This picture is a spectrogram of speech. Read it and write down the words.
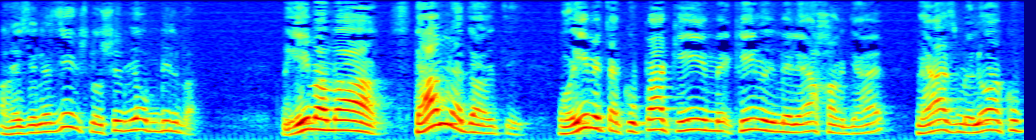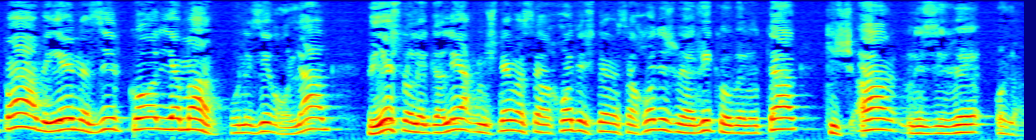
הרי זה נזיר שלושים יום בלבד. ואם אמר סתם נדרתי, רואים את הקופה כאילו היא מלאה חרדל, ואז מלוא הקופה ויהיה נזיר כל ימיו, הוא נזיר עולם, ויש לו לגלח מ-12 חודש, 12 חודש, ויביא קורבנותיו כשאר נזירי עולם.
